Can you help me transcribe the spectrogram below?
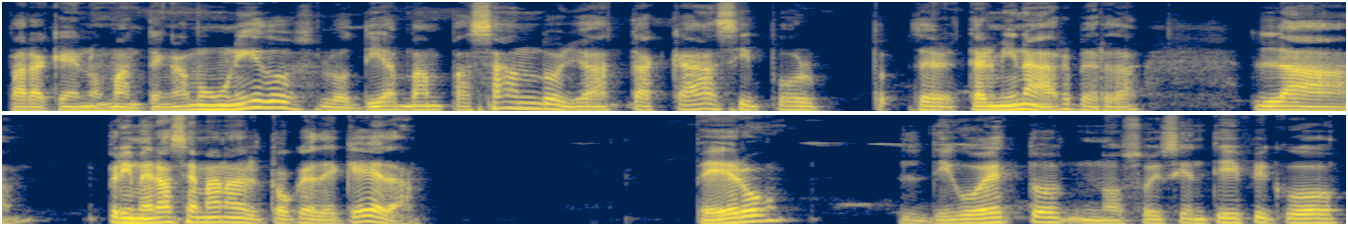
para que nos mantengamos unidos. Los días van pasando, ya está casi por terminar, ¿verdad? La primera semana del toque de queda. Pero digo esto, no soy científico,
